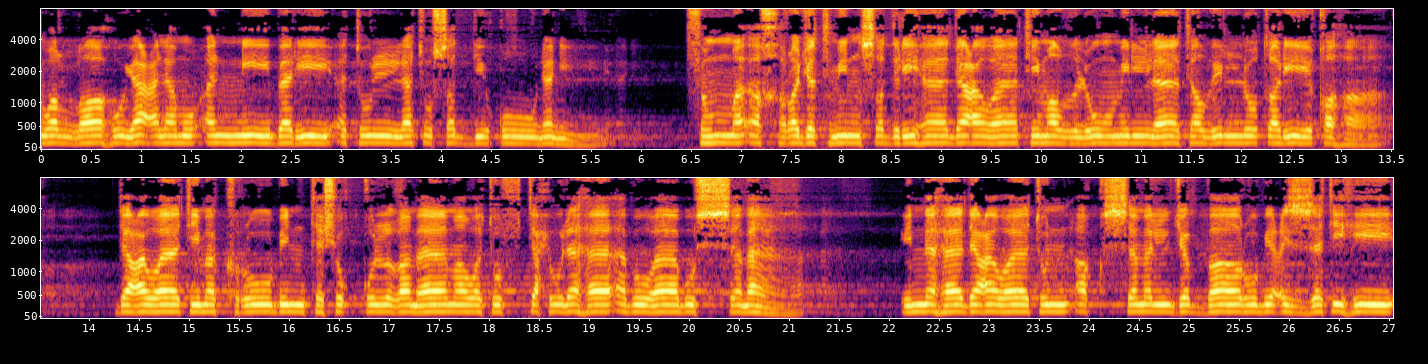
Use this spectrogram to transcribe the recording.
والله يعلم أني بريئة لتصدقونني. ثم أخرجت من صدرها دعوات مظلوم لا تضل طريقها. دعوات مكروب تشق الغمام وتفتح لها أبواب السماء. إنها دعوات أقسم الجبار بعزته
